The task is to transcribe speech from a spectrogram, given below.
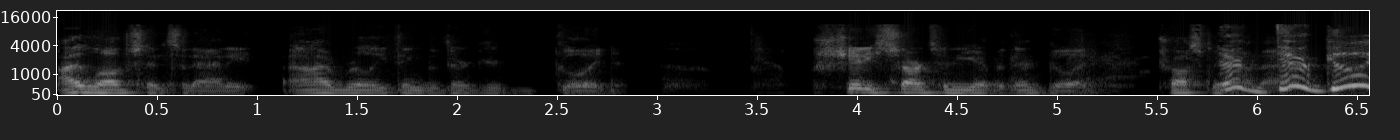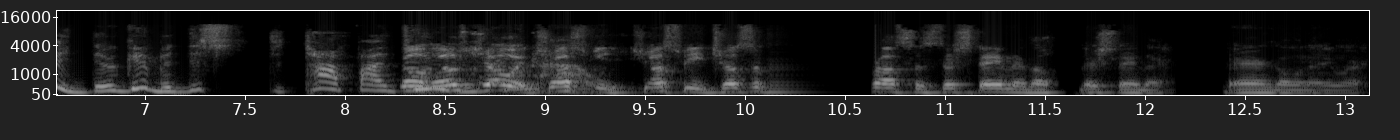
I love Cincinnati. I really think that they're good. Shitty start to the year, but they're good. Trust me. They're they're good. They're good, but this the top five. No, they'll show it. Trust me. Trust me. Trust the process. They're staying there though. They're staying there. They aren't going anywhere.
